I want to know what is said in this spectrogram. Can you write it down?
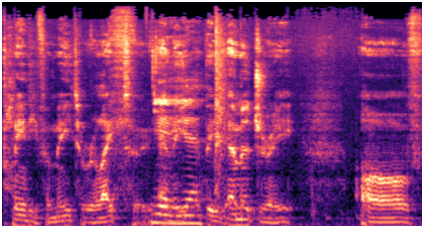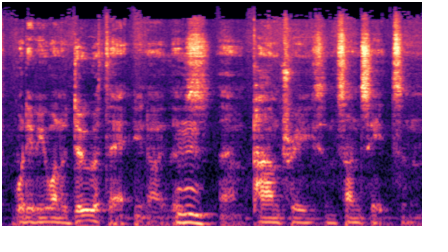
plenty for me to relate to. Yeah, and the, yeah. the imagery of whatever you want to do with that. You know, there's Mm. um, palm trees and sunsets and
